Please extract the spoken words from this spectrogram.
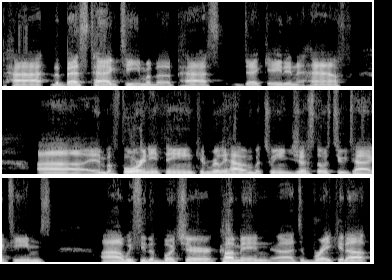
pat the best tag team of the past decade and a half. Uh, and before anything could really happen between just those two tag teams, uh, we see the Butcher come in uh, to break it up.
